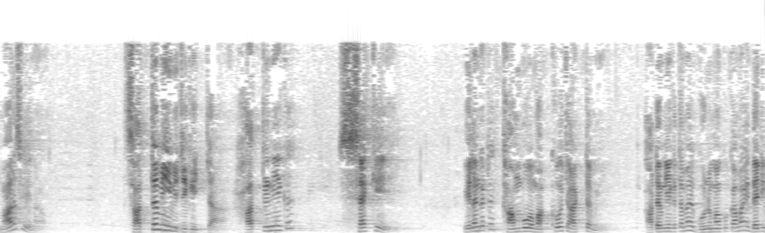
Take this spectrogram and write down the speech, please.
මාර සේනාව. සත්ත්මී විචිකිච්ඡා හත්වෙනි එක සැකේ ඊළඟට තම්බුව මක්ඛෝ චට්ටමි. අටවෙනි එක තමයි ගුණමකුකමයි දැඩි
